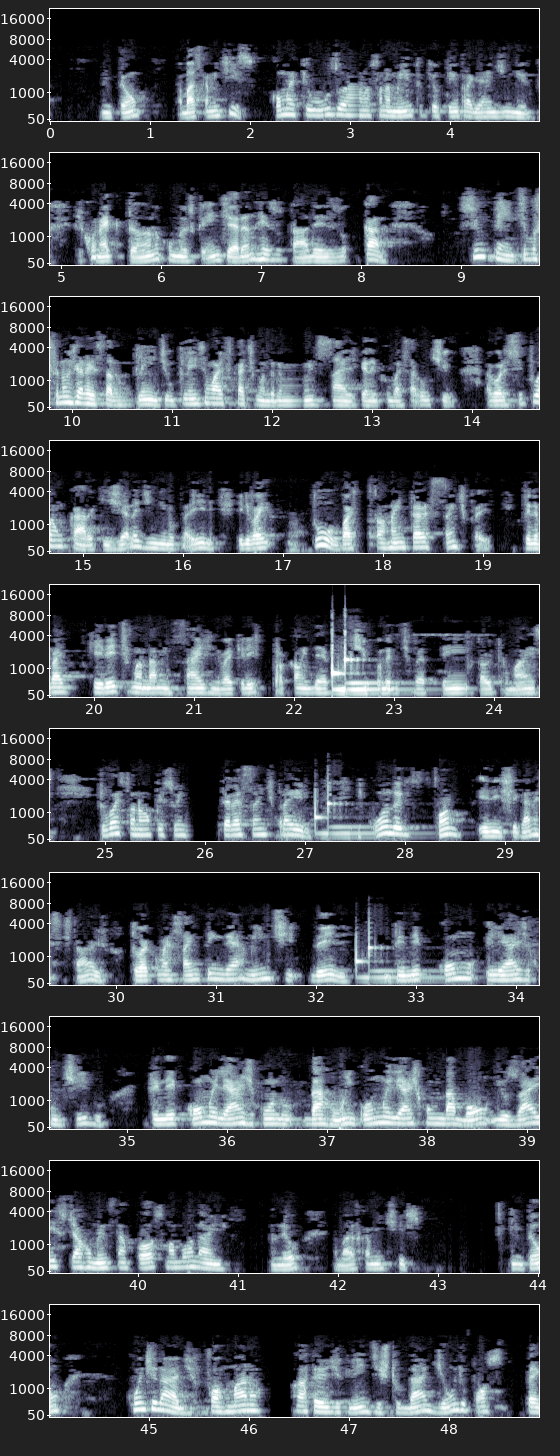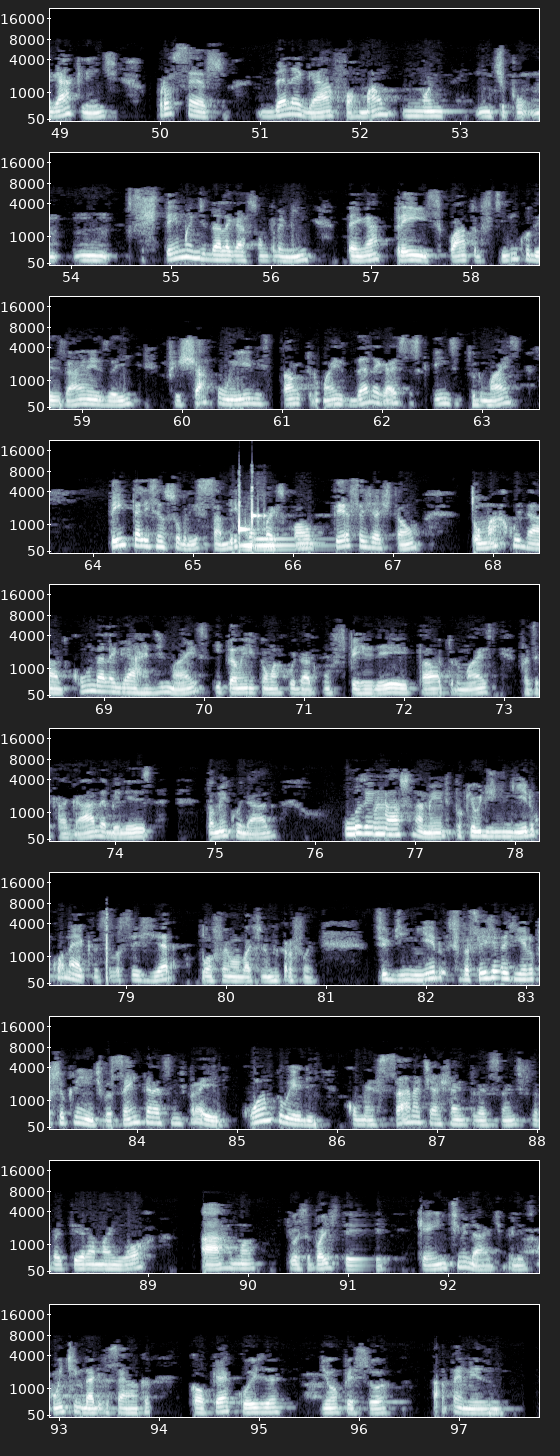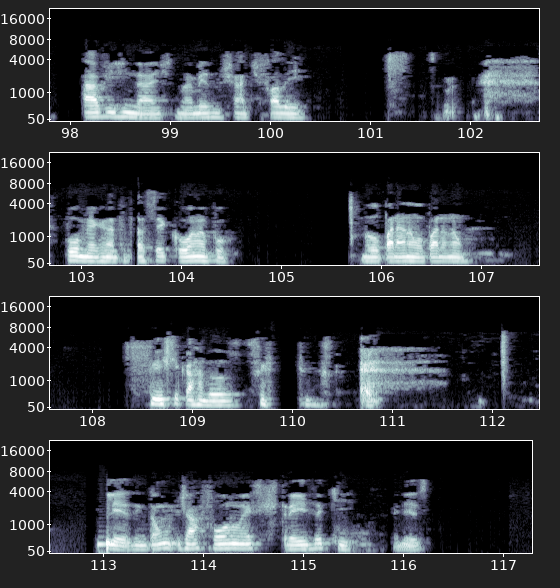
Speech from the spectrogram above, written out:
Então, é basicamente isso. Como é que eu uso o relacionamento que eu tenho para ganhar dinheiro? Me conectando com meus clientes, gerando resultado. Eles, cara, se um cliente, se você não gera resultado com o cliente, o cliente não vai ficar te mandando mensagem, querendo conversar contigo. Agora, se tu é um cara que gera dinheiro para ele, ele vai, tu vai se tornar interessante para ele. Ele vai querer te mandar mensagem, ele vai querer trocar uma ideia contigo quando ele tiver tempo tal e tudo mais. Tu vai se tornar uma pessoa interessante para ele. E quando ele, quando ele chegar nesse estágio, tu vai começar a entender a mente dele, entender como ele age contigo, entender como ele age quando dá ruim, como ele age quando dá bom e usar isso de argumentos na próxima abordagem. Entendeu? É basicamente isso. Então, quantidade, formar um carteira de clientes, estudar de onde eu posso pegar clientes, processo, delegar, formar um, um tipo um, um sistema de delegação para mim, pegar três, quatro, cinco designers aí, fechar com eles tal e tudo mais, delegar esses clientes e tudo mais, ter inteligência sobre isso, saber qual faz qual, ter essa gestão, tomar cuidado com delegar demais e também tomar cuidado com se perder e tal e tudo mais, fazer cagada, beleza? Tomem cuidado. Usem o relacionamento, porque o dinheiro conecta. Se você gera. Pô, foi uma batida no microfone. Se o dinheiro, se você gera dinheiro para o seu cliente, você é interessante para ele. Quando ele começar a te achar interessante, você vai ter a maior arma que você pode ter, que é a intimidade, beleza? Com intimidade você arranca qualquer coisa de uma pessoa, até mesmo a virgindade, não é mesmo, chat? Falei. Pô, minha garganta tá secona, pô. Não vou parar não, vou parar não. Este Cardoso. Beleza, então já foram esses três aqui, beleza?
